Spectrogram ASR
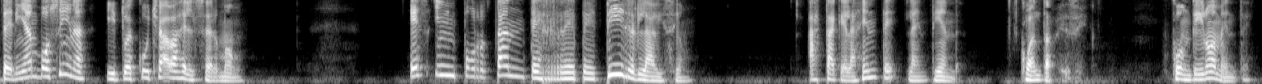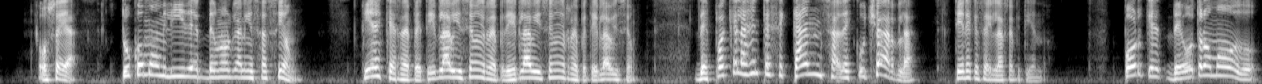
tenían bocina y tú escuchabas el sermón. Es importante repetir la visión hasta que la gente la entienda. ¿Cuántas veces? Continuamente. O sea, tú como líder de una organización tienes que repetir la visión y repetir la visión y repetir la visión. Después que la gente se cansa de escucharla, tienes que seguirla repitiendo. Porque de otro modo,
